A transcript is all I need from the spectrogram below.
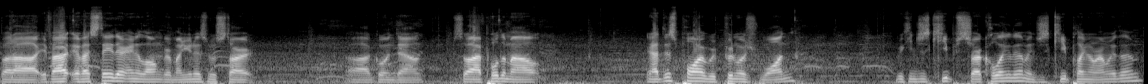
But uh, if I if I stay there any longer, my units will start uh, going down. So I pull them out, and at this point, we've pretty much won. We can just keep circling them and just keep playing around with them.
